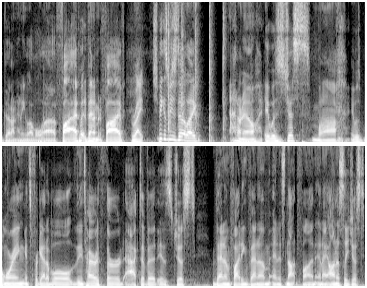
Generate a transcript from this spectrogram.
good on any level. Uh, five, I put Venom at five, Right. just because we just don't like. I don't know. It was just, blah. it was boring. It's forgettable. The entire third act of it is just Venom fighting Venom, and it's not fun. And I honestly just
